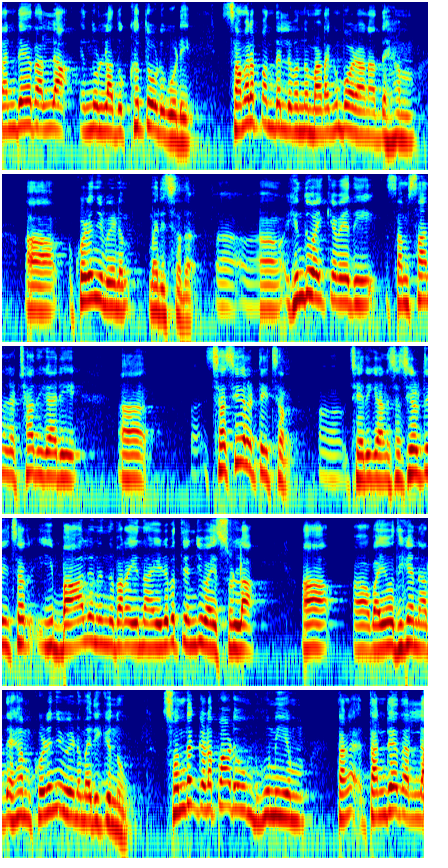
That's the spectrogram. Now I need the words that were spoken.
തന്റേതല്ല എന്നുള്ള ദുഃഖത്തോടുകൂടി സമരപ്പന്തലിൽ വന്ന് മടങ്ങുമ്പോഴാണ് അദ്ദേഹം കുഴഞ്ഞു വീണും മരിച്ചത്. ഹിന്ദു ഐക്യവേദി സംസ്ഥാന രക്ഷാധികാരി ശശികല ടീച്ചർ ചേരുകയാണ്. ശശികല ടീച്ചർ ഈ ബാലൻ എന്ന് പറയുന്ന എഴുപത്തിയഞ്ച് വയസ്സുള്ള ആ വയോധികൻ അദ്ദേഹം കുഴഞ്ഞു വീണ് മരിക്കുന്നു. സ്വന്തം കിടപ്പാടവും ഭൂമിയും തന്റേതല്ല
